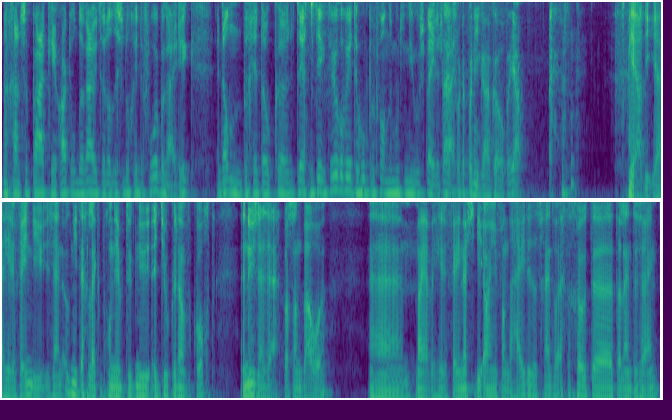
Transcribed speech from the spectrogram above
Dan gaan ze een paar keer hard onderuit en dat is nog in de voorbereiding. En dan begint ook eh, de technisch directeur alweer te roepen van er moeten nieuwe spelers Tijd bij. voor de paniek aankopen, ja. Ja, die, ja Heerenveen die zijn ook niet echt lekker begonnen. Die hebben natuurlijk nu Ejuke dan verkocht. En nu zijn ze eigenlijk pas aan het bouwen. Ehm, maar ja, bij Heerenveen had je die Arjen van der Heijden. Dat schijnt wel echt een groot eh, talent te zijn.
